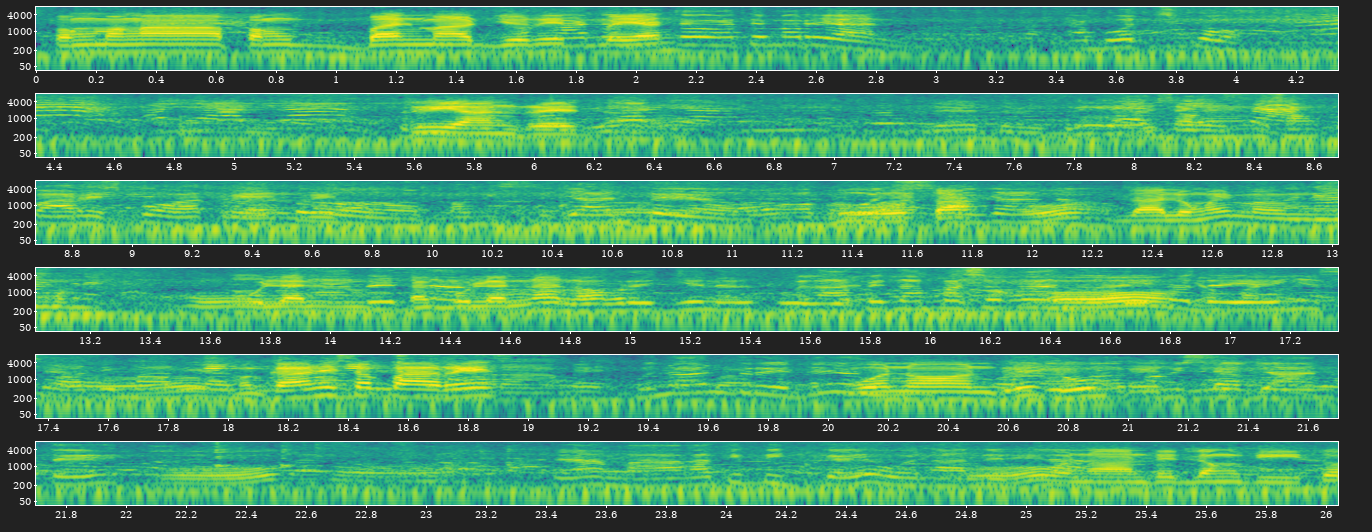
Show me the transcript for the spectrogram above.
Pang mga pang Ban Marguerite ba yan? Ano Ate Marian? Na boots po. 300. Leather. Isang, isang pares po, ha? 300. Ito, pang estudyante, oh. Mga Oh, boots. ta, magkano? oh, lalo ngayon mag, mag-uulan, tag-ulan na, no? Original po. Malapit ang pasukan. Oo. Dito, dayo niya si Ate Marian. Magkano sa pares? 100 yan. 100, oh. Pang estudyante. Oo. Kaya makakatipid kayo, 100 Oo, lang. 100 lang dito.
